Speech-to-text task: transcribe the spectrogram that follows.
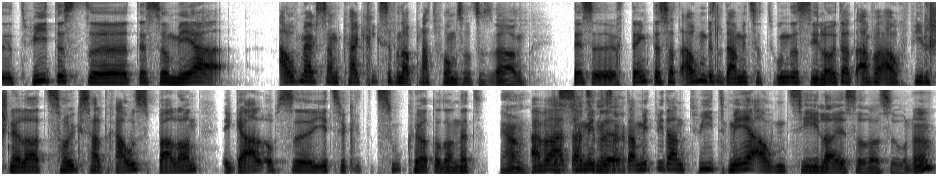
äh, tweetest, äh, desto mehr Aufmerksamkeit kriegst du von der Plattform sozusagen. Das, äh, ich denke, das hat auch ein bisschen damit zu tun, dass die Leute halt einfach auch viel schneller Zeugs halt rausballern, egal ob es äh, jetzt wirklich dazugehört oder nicht. Ja, Aber das halt ist halt so damit, äh, damit wieder ein Tweet mehr auf dem Zähler ist oder so, ne?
